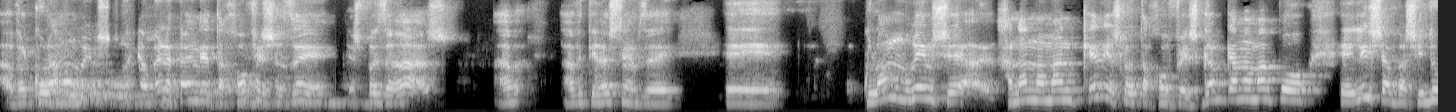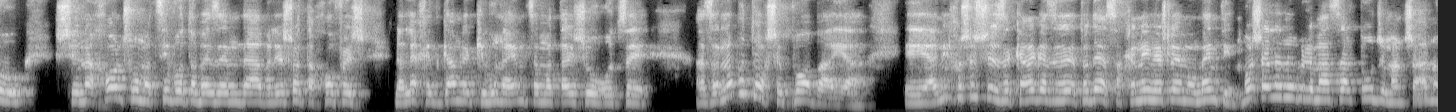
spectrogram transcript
אבל כולם אומרים שהוא מקבל עדיין את החופש הזה, יש פה איזה רעש, אבי תראה שנייה אם זה... אה, כולם אומרים שחנן ממן כן יש לו את החופש, גם, גם אמר פה אלישע בשידור שנכון שהוא מציב אותו באיזה עמדה אבל יש לו את החופש ללכת גם לכיוון האמצע מתי שהוא רוצה אז אני לא בטוח שפה הבעיה. אה, אני חושב שזה כרגע, זה, אתה יודע, שחקנים יש להם מומנטים. כמו שהיה לנו למעשה על תורג'מן, שאלנו,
